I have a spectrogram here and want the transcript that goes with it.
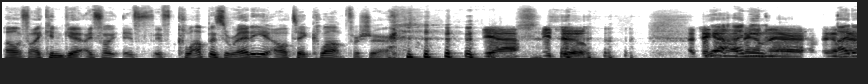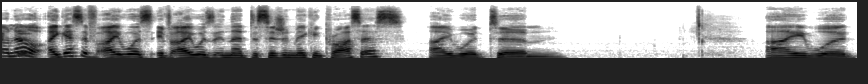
Oh, if I can get if I- if if Klopp is ready, I'll take Klopp for sure. Yeah, me too. I think, Yeah, I'm, I I think I'm mean, there. I, think I'm I don't too. know. I guess if I was if I was in that decision making process, I would um I would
